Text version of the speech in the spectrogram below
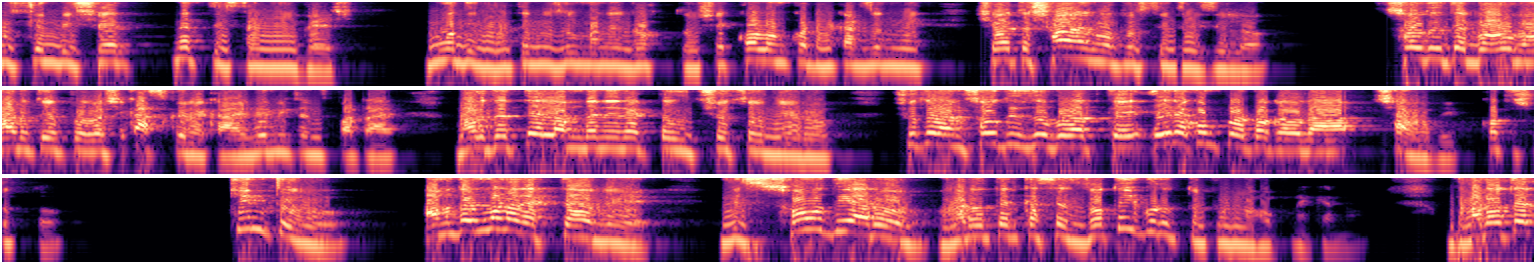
মুসলিম বিশ্বের নেতৃস্থানীয় দেশ। মোদী ভারতে মুসলমানের রক্ত, সে কলঙ্ক ঢাকার জন্য সে হয়তো স্বয়ং উপস্থিত হয়েছিল। সৌদিতে বহু ভারতীয় প্রবাসী কাজ করে খায় রেমিটেন্স পাঠায়। ভারতের তেল আমদানির একটা উৎস সৌদি আরব। সুতরাং সৌদি যুবরাজকে এরকম প্রোটোকল দেওয়া স্বাভাবিক, কথা সত্য। কিন্তু আমাদের মনে রাখতে হবে যে সৌদি আরব ভারতের কাছে যতই গুরুত্বপূর্ণ হোক না কেন, ভারতের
